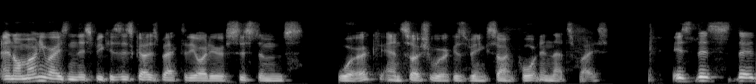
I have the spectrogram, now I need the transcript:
and I'm only raising this because this goes back to the idea of systems work and social workers being so important in that space, is this there,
